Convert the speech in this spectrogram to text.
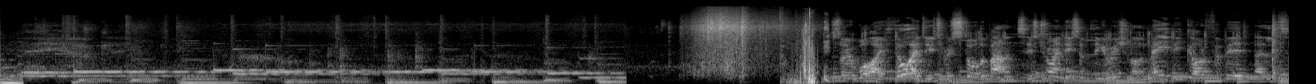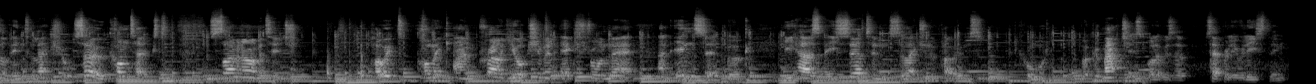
So what I thought I'd do to restore the balance is try and do something original and maybe, God forbid, a little intellectual. So, context. Simon Armitage, poet, comic and proud Yorkshireman extraordinaire. And in said book, he has a certain selection of poems called Book of Matches. Well, it was a separately released thing.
